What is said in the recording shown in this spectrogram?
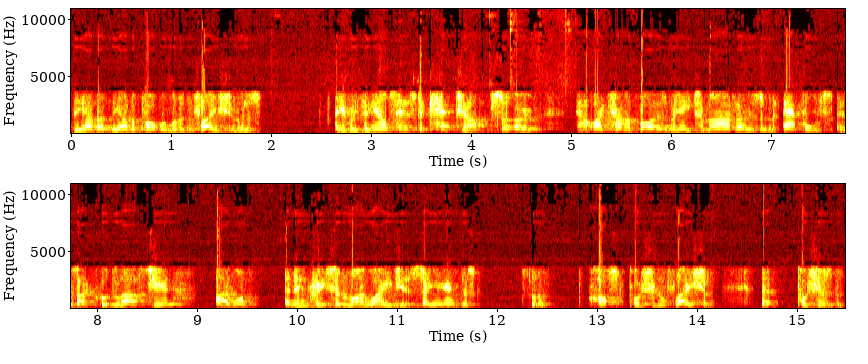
the other, the other problem with inflation is everything else has to catch up. So I can't buy as many tomatoes and apples as I could last year. I want an increase in my wages. So you have this sort of cost push inflation that pushes the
